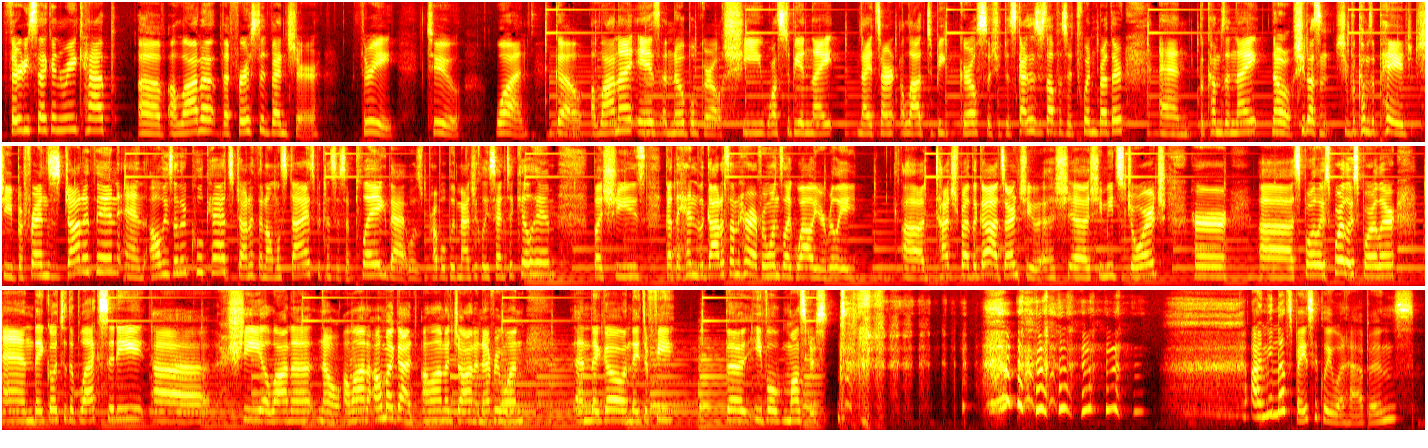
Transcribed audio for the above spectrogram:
30 second recap of Alanna the First Adventure. Three, two, one, go. Alanna is a noble girl. She wants to be a knight. Knights aren't allowed to be girls, so she disguises herself as her twin brother and becomes a knight. No, she doesn't. She becomes a page. She befriends Jonathan and all these other cool cats. Jonathan almost dies because there's a plague that was probably magically sent to kill him, but she's got the hand of the goddess on her. Everyone's like, wow, you're really uh, touched by the gods, aren't you? Uh, she, uh, she, meets George, her uh, spoiler, spoiler, spoiler, and they go to the Black City. Uh, she, Alanna, no, Alanna, oh my god, Alanna, John, and everyone, and they go and they defeat the evil monsters. I mean, that's basically what happens.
